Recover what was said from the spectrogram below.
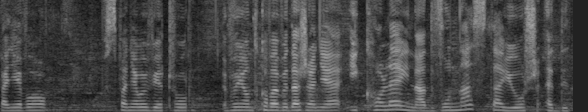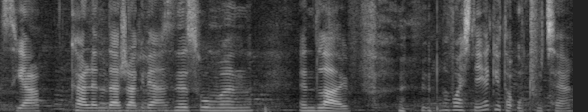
Pani Ewo, wspaniały wieczór, wyjątkowe wydarzenie i kolejna, dwunasta już edycja kalendarza gwiazd. Businesswoman and Life. No właśnie, jakie to uczucie?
